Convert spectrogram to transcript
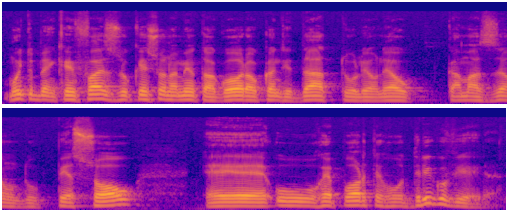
Muito bem, quem faz o questionamento agora ao candidato Leonel Camazão do PSOL é o repórter Rodrigo Vieira.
